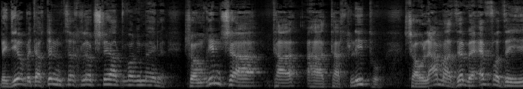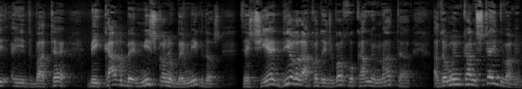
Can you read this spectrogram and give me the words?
בדיר בתחתינים צריך להיות שתי הדברים האלה. כשאומרים שהתכלית שה, הוא שהעולם הזה ואיפה זה יתבטא, בעיקר במשכון ובמקדוש, זה שיהיה דיר לקודש ברוך הוא כאן למטה, אז אומרים כאן שתי דברים.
